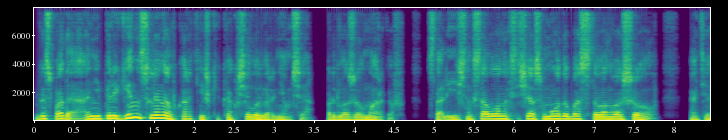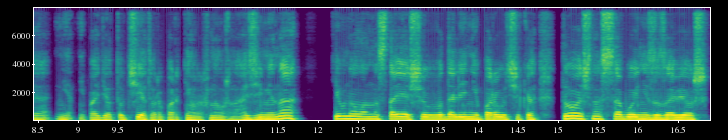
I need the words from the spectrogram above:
Господа, а не перекинуться ли нам в картишки, как в село вернемся? — предложил Марков. В столичных салонах сейчас в моду бастон вошел. Хотя, нет, не пойдет, тут четверо партнеров нужно. А Зимина, — кивнул он настоящего в отдалении поручика, — точно с собой не зазовешь.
